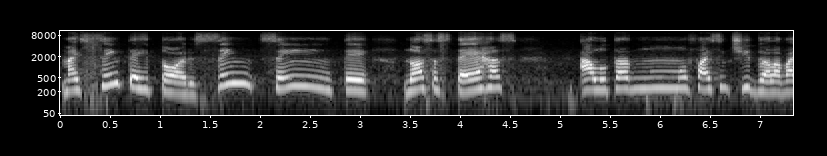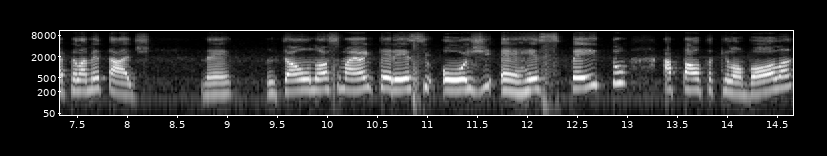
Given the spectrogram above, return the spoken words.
mas sem território, sem, sem ter nossas terras, a luta não faz sentido, ela vai pela metade, né? Então, o nosso maior interesse hoje é respeito à pauta quilombola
